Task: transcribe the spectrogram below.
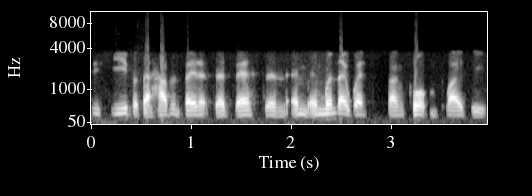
this year, but they haven't been at their best. And and, and when they went to Suncorp and played the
